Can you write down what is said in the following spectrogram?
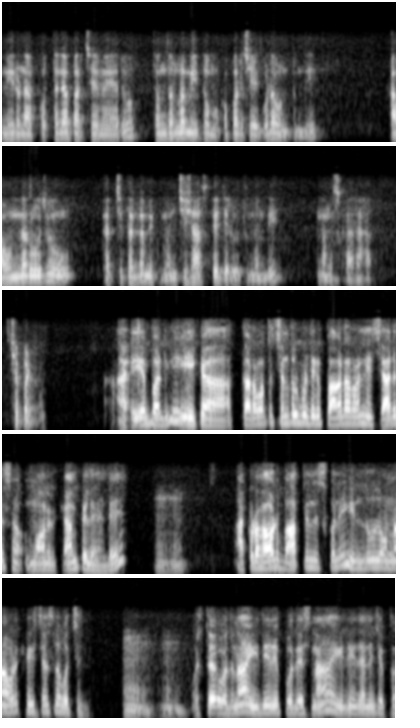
మీరు నాకు కొత్తగా పరిచయం అయ్యారు. తొందరలో మీతో ముఖ పరిచయం కూడా ఉంటుంది. ఆ ఉన్న రోజు ఖచ్చితంగా మీకు మంచి శాస్త్రే జరుగుతుందండి. నమస్కార. చెప్పండి. అయ్యేపాటికి ఇక తర్వాత చింతలపూడి దగ్గర పగడారం అని నేను శారీస్ మామూలుగా క్యాంప్ వెళ్ళానండి. అక్కడ ఒక ఆవిడ బాప్తిని తీసుకొని హిందువులు ఉన్న ఆవిడ క్రిస్టియన్స్లోకి వచ్చింది. వస్తే వదిన ఇది ఇది పొదేసిన ఇది ఇది అని చెప్పి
